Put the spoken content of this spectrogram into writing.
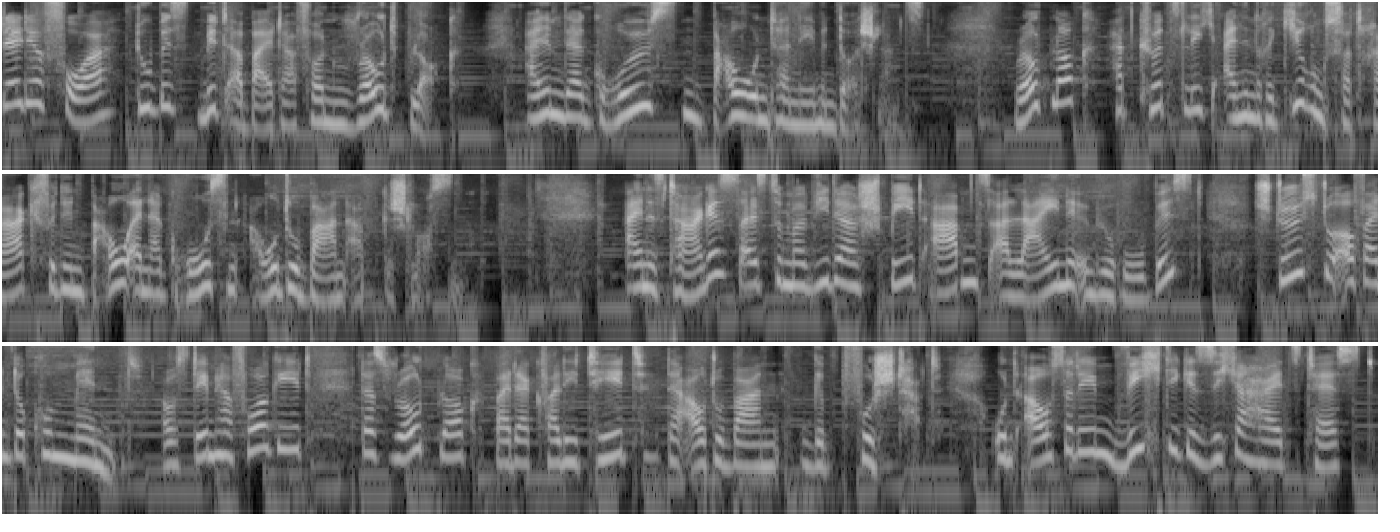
Stell dir vor, du bist Mitarbeiter von Roadblock, einem der größten Bauunternehmen Deutschlands. Roadblock hat kürzlich einen Regierungsvertrag für den Bau einer großen Autobahn abgeschlossen. Eines Tages, als du mal wieder spät abends alleine im Büro bist, stößt du auf ein Dokument, aus dem hervorgeht, dass Roadblock bei der Qualität der Autobahn gepfuscht hat und außerdem wichtige Sicherheitstests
